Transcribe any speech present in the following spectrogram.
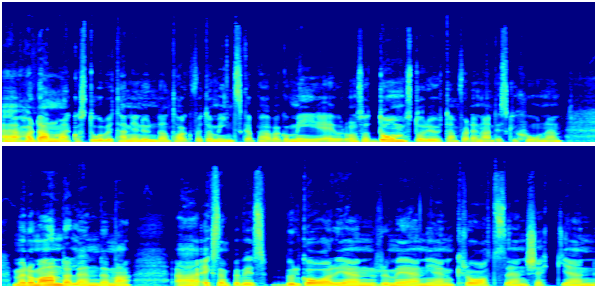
Eh, har Danmark och Storbritannien undantag för att de inte ska behöva gå med i euron. Så de står utanför den här diskussionen. Men de andra länderna, eh, exempelvis Bulgarien, Rumänien, Kroatien, Tjeckien,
